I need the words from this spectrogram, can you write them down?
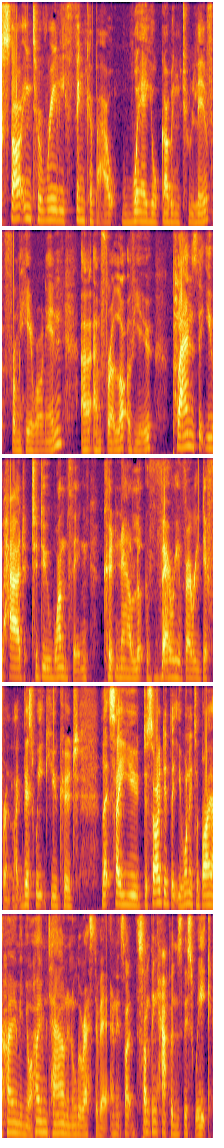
starting to really think about where you're going to live from here on in. Uh, and for a lot of you, plans that you had to do one thing could now look very, very different. Like this week, you could, let's say you decided that you wanted to buy a home in your hometown and all the rest of it. And it's like something happens this week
